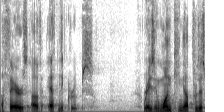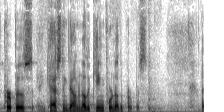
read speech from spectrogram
affairs of ethnic groups raising one king up for this purpose and casting down another king for another purpose. I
